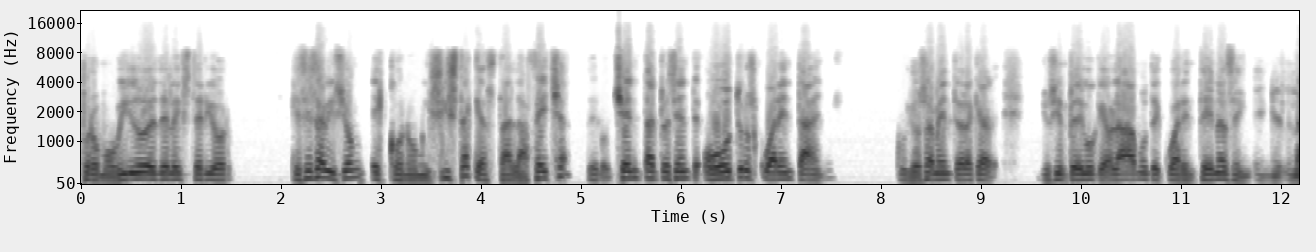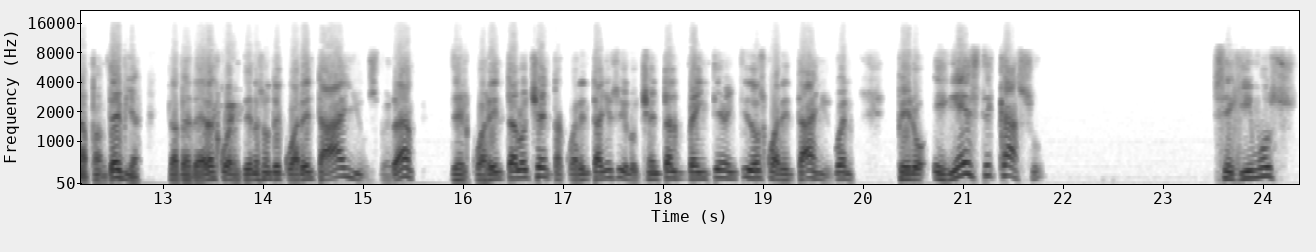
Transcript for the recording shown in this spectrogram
promovido desde el exterior, que es esa visión economicista que hasta la fecha, del 80 al presente, otros 40 años, curiosamente, ahora que yo siempre digo que hablábamos de cuarentenas en, en, en la pandemia, las verdaderas cuarentenas son de 40 años, ¿verdad? Del 40 al 80, 40 años y del 80 al 20, 22, 40 años. Bueno, pero en este caso, seguimos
